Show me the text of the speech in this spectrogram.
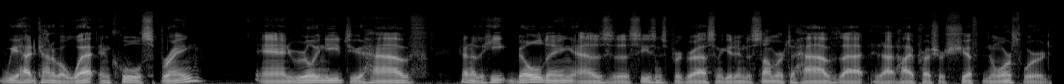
We had kind of a wet and cool spring, and we really need to have kind of the heat building as the seasons progress and we get into summer to have that, that high pressure shift northward.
